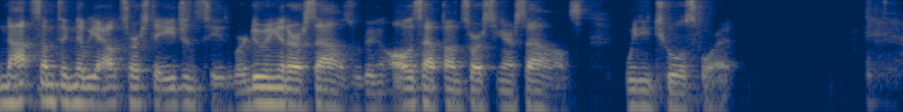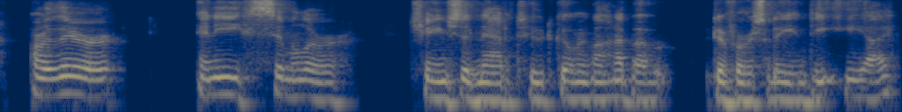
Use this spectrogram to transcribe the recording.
not something that we outsource to agencies. We're doing it ourselves. We're doing all this outbound sourcing ourselves we need tools for it. Are there any similar changes in attitude going on about diversity and DEI?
